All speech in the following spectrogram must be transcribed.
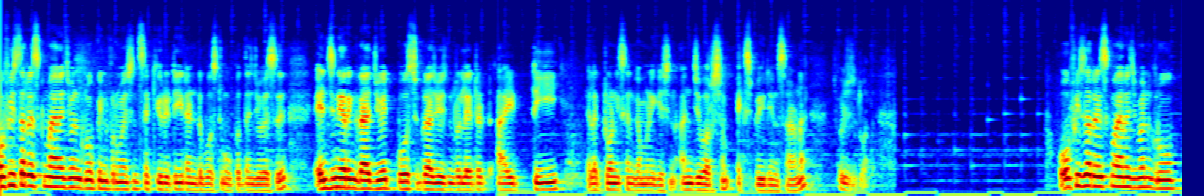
Officer risk management group information security രണ്ട് പോസ്റ്റ് മുപ്പത്തഞ്ച് വയസ്സ്. Engineering graduate post graduation related I T electronics and communication അഞ്ച് വർഷം എക്സ്പീരിയൻസ് ആണ് ചോദിച്ചിട്ടുള്ളത്. ഓഫീസർ റിസ്ക് മാനേജ്മെന്റ് ഗ്രൂപ്പ്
